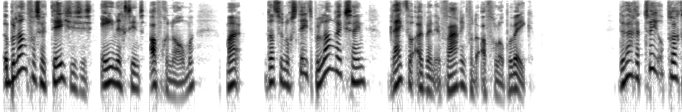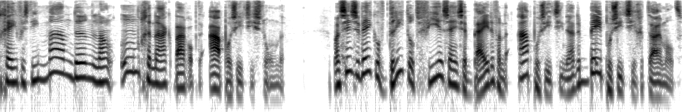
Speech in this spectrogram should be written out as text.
Het belang van citations is enigszins afgenomen, maar dat ze nog steeds belangrijk zijn blijkt wel uit mijn ervaring van de afgelopen week. Er waren twee opdrachtgevers die maandenlang ongenaakbaar op de A-positie stonden. Maar sinds een week of drie tot vier zijn ze beide van de A-positie naar de B-positie getuimeld.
